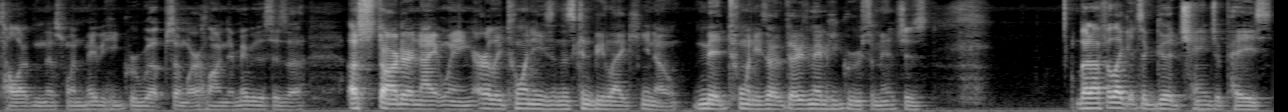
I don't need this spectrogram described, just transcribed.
taller than this one. Maybe he grew up somewhere along there. Maybe this is a a starter Nightwing, early 20s, and this can be like, you know, mid 20s. Uh, maybe he grew some inches. But I feel like it's a good change of pace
